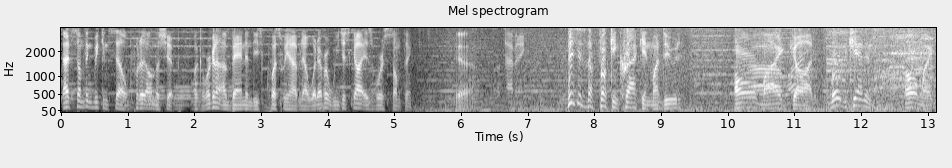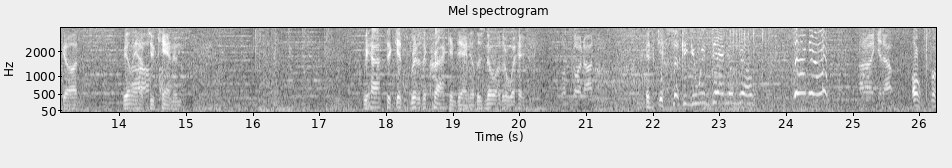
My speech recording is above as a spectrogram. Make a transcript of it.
That's something we can sell. Put it on the ship. Okay, we're gonna abandon these quests we have now. Whatever we just got is worth something. Yeah. What's happening? This is the fucking Kraken, my dude. Oh uh, my what? god. Load the cannons. Oh my god. We only have uh-huh. two cannons. We have to get rid of the Kraken, Daniel. There's no other way. What's going on? It's, it's sucking you in, Daniel. No. Daniel! How do I get out? Oh, fuck.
